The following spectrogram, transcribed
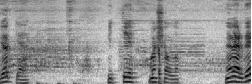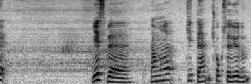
Yok ya. Bitti. Maşallah. Ne verdi? Yes be. Ben bunu cidden çok seviyordum.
